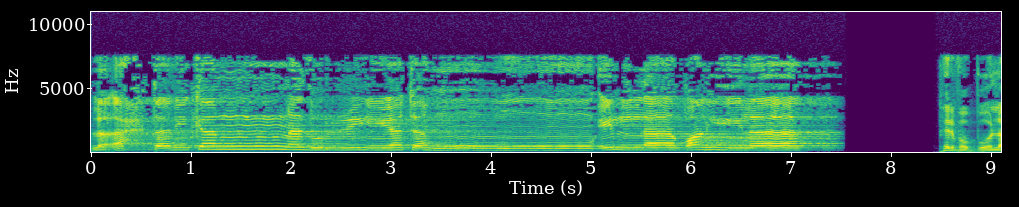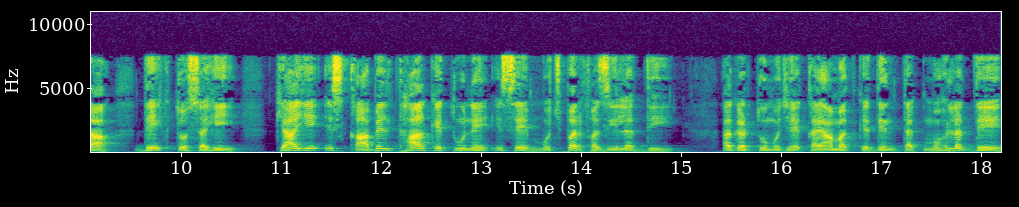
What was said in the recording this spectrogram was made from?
لأحتنكن ذريته إلا قليلا. پھر وہ بولا، دیکھ تو سہی کیا یہ اس قابل تھا کہ تو نے اسے مجھ پر فضیلت دی؟ اگر تو مجھے قیامت کے دن تک مہلت دے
